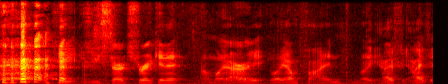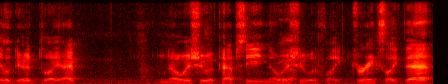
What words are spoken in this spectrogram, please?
he, he starts drinking it. I'm like, all right, like I'm fine. Like I, I feel good. Like I, no issue with Pepsi. No Yeah. issue with like drinks like that.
